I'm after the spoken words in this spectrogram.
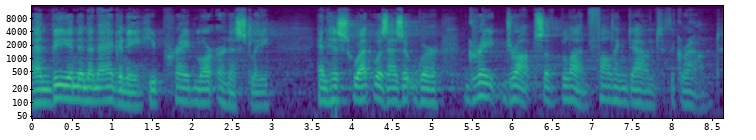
And being in an agony, he prayed more earnestly, and his sweat was, as it were, great drops of blood falling down to the ground.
